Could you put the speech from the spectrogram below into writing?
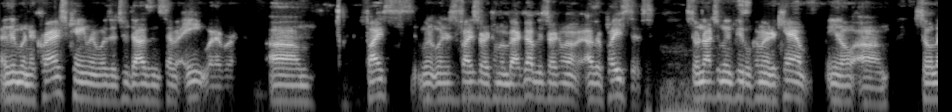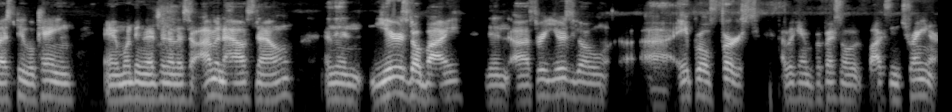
And then when the crash came, it was in 2007, eight, whatever. Um, fights when when this fight started coming back up, they started coming up other places. So not too many people come here to camp, you know. Um, so less people came, and one thing led to another. So I'm in the house now, and then years go by. Then uh, three years ago, uh, April 1st, I became a professional boxing trainer.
